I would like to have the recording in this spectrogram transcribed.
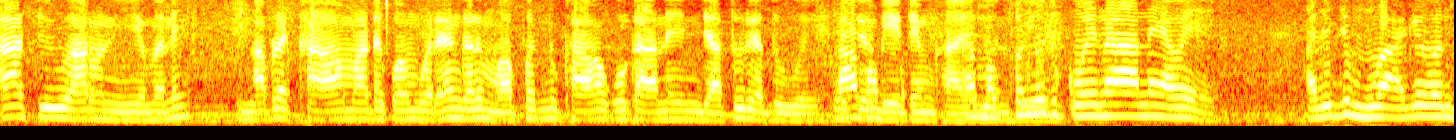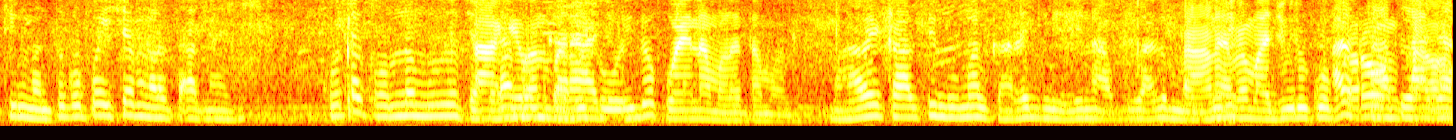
આ ચીવું આરો નહીં નહીં આપણે ખાવા માટે કોમ કરે. ઘરે મફતનું ખાવા કોઈ આને જાતું રહેતું હોય. બે ટાઈમ ખાય મફતનું કોઈ ના આને હવે. આજે જો હું આગેવાનથી મને તો કોઈ પૈસા મળતા નહીં. ખોટા કોમ નો મૂળ આગેવાન બધું છોડી દો કોઈ ના મળે તમને. મારે કાલથી રૂમાલ ઘરે જ મેલીને આવવું હાલો મજૂરી હવે મજૂરી કોક કરો લાગે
